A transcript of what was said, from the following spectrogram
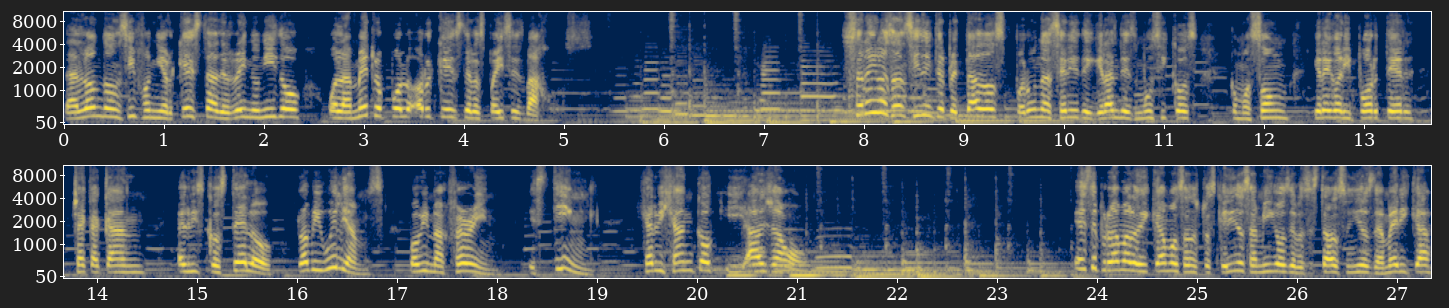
la London Symphony Orchestra del Reino Unido o la Metropole Orchestra de los Países Bajos. Sus arreglos han sido interpretados por una serie de grandes músicos como son Gregory Porter, Chaka Khan, Elvis Costello, Robbie Williams, Bobby McFerrin, Sting, Herbie Hancock y Al Jarreau. Este programa lo dedicamos a nuestros queridos amigos de los Estados Unidos de América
